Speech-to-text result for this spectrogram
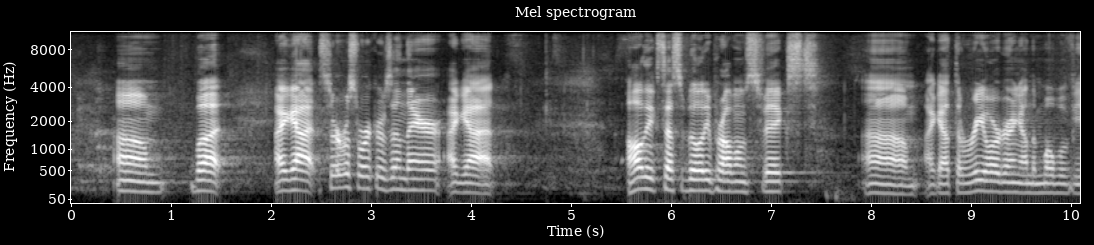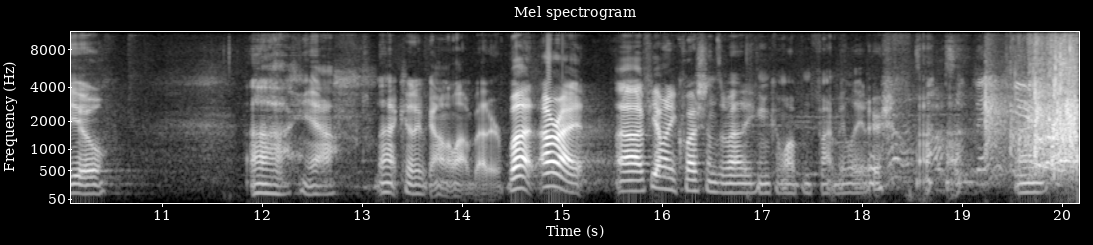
Um, but I got service workers in there. I got all the accessibility problems fixed. Um, I got the reordering on the mobile view. Uh, yeah, that could have gone a lot better. But all right. Uh, if you have any questions about it, you can come up and find me later. Awesome. Thank you.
